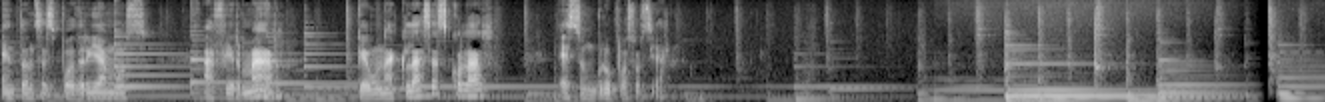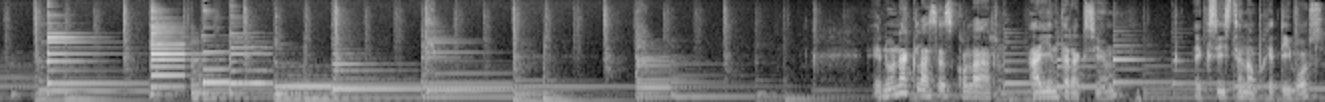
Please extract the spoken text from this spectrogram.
entonces podríamos afirmar que una clase escolar es un grupo social. En una clase escolar hay interacción, existen objetivos,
